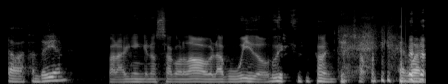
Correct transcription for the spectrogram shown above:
está bastante bien. Para alguien que no se acordaba, Black Widow. directamente, chabón. Bueno,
